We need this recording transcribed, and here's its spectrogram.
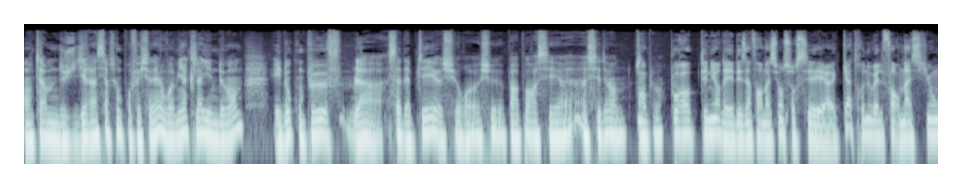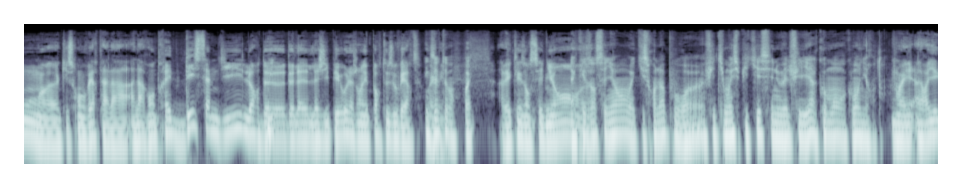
en termes de, je dirais, insertion professionnelle, on voit bien que là, il y a une demande, et donc on peut là s'adapter euh, sur, euh, sur, par rapport à ces, à ces demandes. Simplement. Pour obtenir des, des, informations sur ces euh, quatre nouvelles formations qui seront ouvertes à la, à la rentrée dès samedi lors de, de la, la, JPO, la journée portes ouvertes. Exactement. Oui, Avec les enseignants. Avec les enseignants qui seront là pour effectivement expliquer ces nouvelles filières, comment comment on y rentre. Oui. Alors il y a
